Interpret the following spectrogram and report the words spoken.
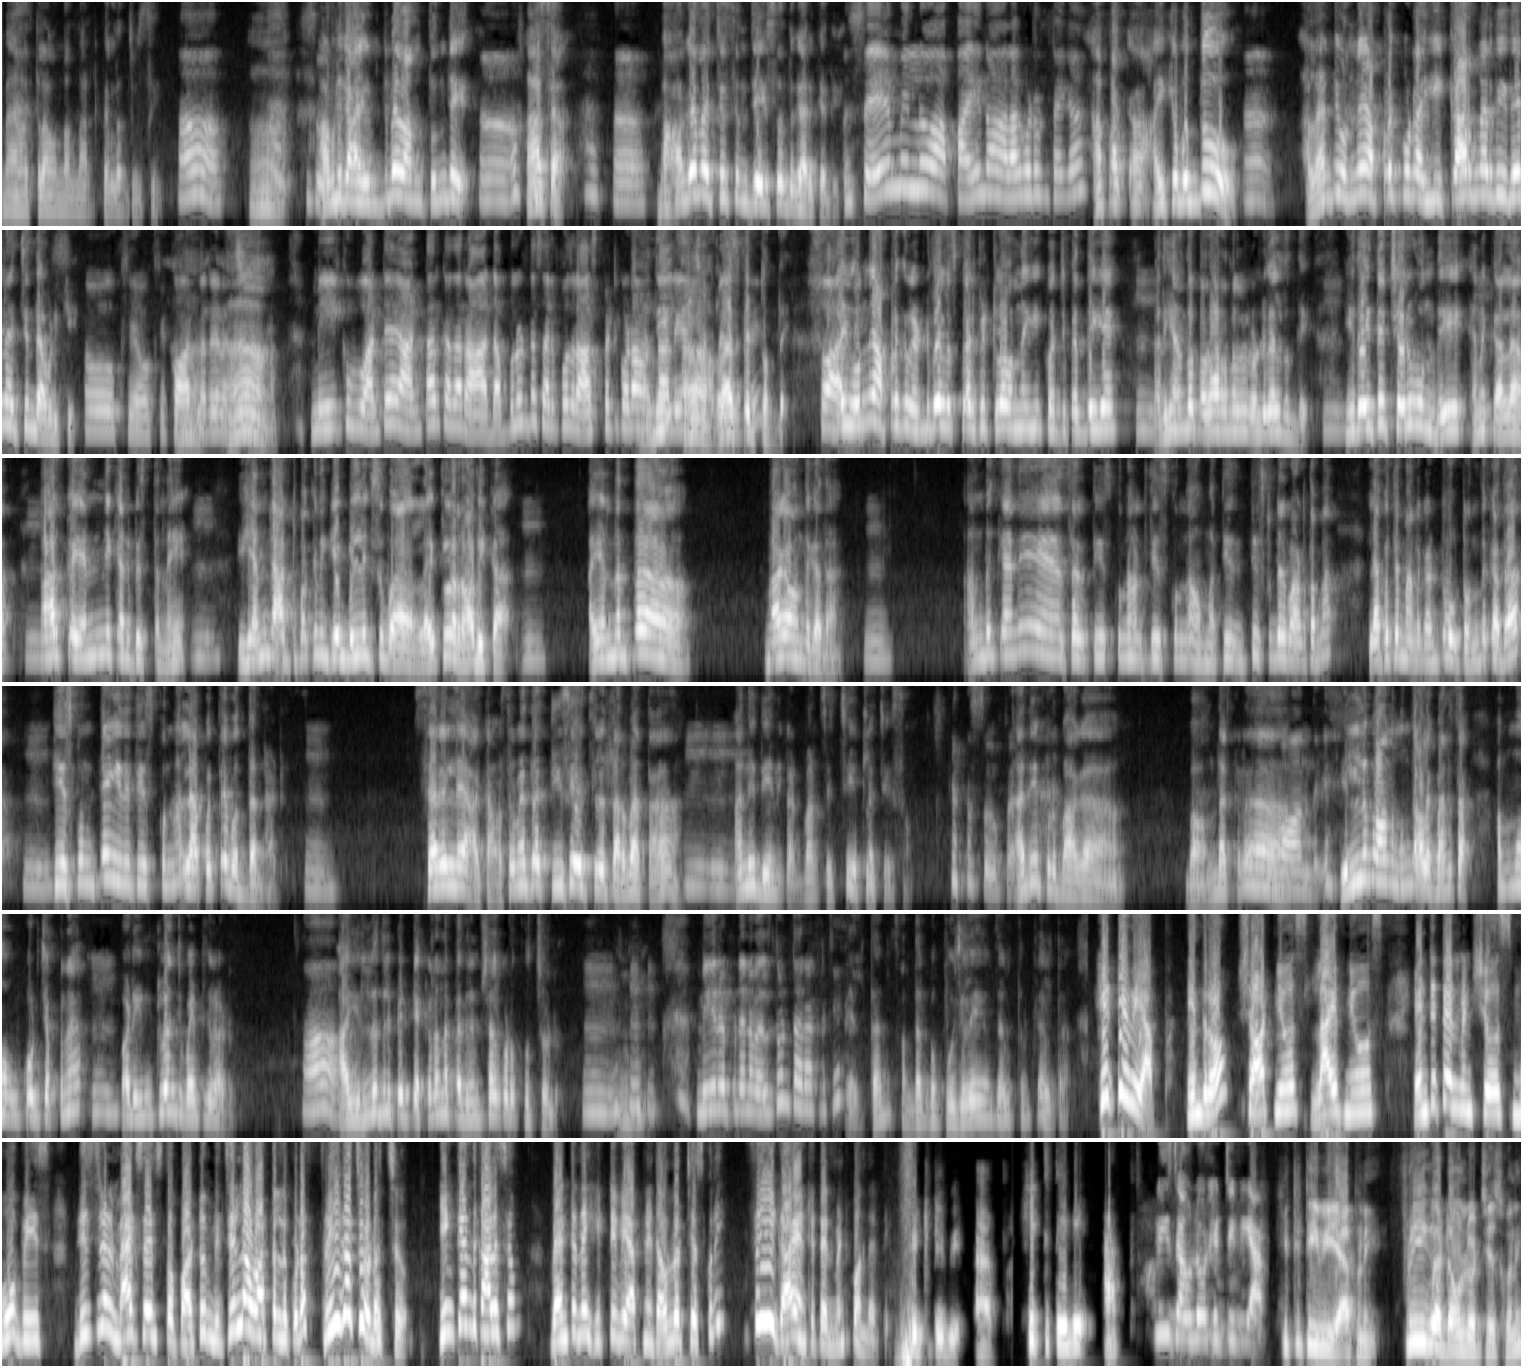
మేనత్తలా ఉందన్నట్టు పిల్లలు చూసి. ఆ, ఆ, ఆవిడకి ఆ ఇంటి మీద అంత ఉంది ఆశ. బాగా నచ్చేసింది జయసుద్ గారికి అది. సేమ్ ఇల్లు ఆ పైన అలా కూడా ఉంటాయిగా? ఆ పక్క ఇక వద్దు అలాంటివి ఉన్నాయి అప్పటికి కూడా. ఈ కార్నర్ది ఇదే నచ్చింది ఆవిడకి. Okay okay. కార్నరే మీకు అంటే అంటారు కదా రా డబ్బులుంటే సరిపోదు రాసి పెట్టి కూడా ఉండాలి రాసి పెట్టుంది సో అవి ఉన్నాయి అప్పటికి రెండు వేల స్క్వేర్ ఫీట్లో ఉన్నాయి కొంచెం పెద్దయ్యే. పదిహేను వందలు పదహారు వందలు రెండు వేలది ఉంది. ఇదైతే చెరువు ఉంది వెనకాల పార్క్ అవన్నీ కనిపిస్తున్నాయి. ఈ ఎండ అటు పక్కన ఇంకేం బిల్డింగ్స్ లైఫ్లో రావిక ఆ ఎండంతా బాగా ఉంది కదా. అందుకని సరే తీసుకుందాం అంటే తీసుకుందాం అమ్మా తీసుకుంటే వాడతామా? లేకపోతే మనకంటూ ఒకటి ఉంది కదా. తీసుకుంటే ఇది తీసుకుందాం లేకపోతే వద్దన్నాడు. సరేలే ఆ అవసరమైతే అది తీసేయచ్చులే తర్వాత అని దీనికి అడ్వాన్స్ ఇచ్చి ఇట్లా చేసాం సూపర్. అది ఇప్పుడు బాగా బాగుంది అక్కడ. ఇల్లు బాగుంది ముందు వాళ్ళకి మనస అమ్మో ఇంకోటి చెప్పనా. వాడు ఇంట్లోంచి బయటికి రాడు. ఆ, ఇల్లు వదిలిపెట్టి ఎక్కడన్నా పది నిమిషాలు కూడా కూర్చోడు. మీరు ఎప్పుడైనా వెళ్తుంటారా అక్కడికి? వెళ్తాను. సందర్భం పూజలు ఏం జరుగుతుంటే వెళ్తా. Hit TV app. ఇందులో short news live news entertainment shows movies digital మ్యాగజైన్స్తో పాటు మీ జిల్లా వార్తలను కూడా ఫ్రీగా చూడొచ్చు. ఇంకెందుకు ఆలస్యం? వెంటనే హిట్ టీవీ యాప్ని డౌన్లోడ్ చేసుకుని ఫ్రీగా ఎంటర్టైన్మెంట్ పొందండి. Hit TV app. Hit TV app. Hit TV యాప్ని ఫ్రీగా డౌన్లోడ్ చేసుకొని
